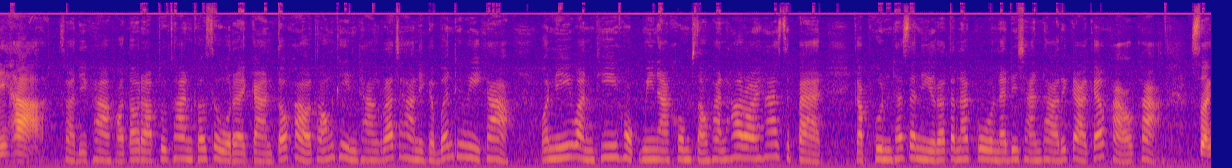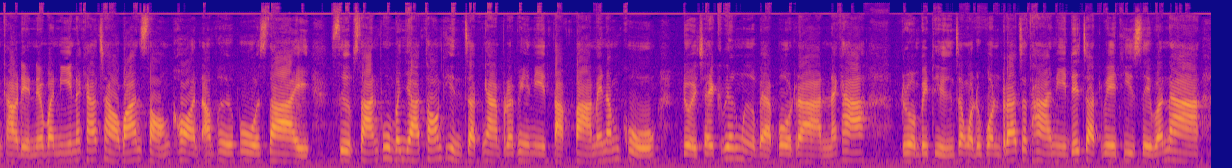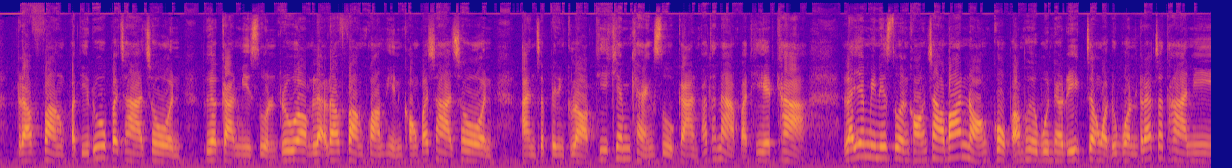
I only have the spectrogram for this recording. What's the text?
ดีค่ะ สวัสดีค่ะ ขอต้อนรับทุกท่านเข้าสู่รายการโต๊ะข่าวท้องถิ่นทางราชธานีกับเบิ้ลทีวีค่ะ วันนี้วันที่ 6 มีนาคม 2558 กับคุณทัศนีรัตนกูลและดิฉันทาริกาแก้วขาวค่ะ ส่วนข่าวเด่นในวันนี้นะคะ ชาวบ้านสองคอนอำเภอโพไซสืบสารภูมิปัญญาท้องถิ่นจัดงานประเพณีตักปลาแม่น้ำโขง โดยใช้เครื่องมือแบบโบราณนะคะ รวมไปถึงจังหวัดอุบลราชธานีได้จัดเวทีเสวนา รับฟังปฏิรูปประชาชน เพื่อการมีส่วนร่วม และรับฟังความเห็นของประชาชน อันจะเป็นกรอบที่เข้มแข็งสู่การพัฒนาประเทศค่ะ และยังมีในส่วนของชาวบ้านหนองกบอำเภอบุญทริก จังหวัดอุบลราชธานี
